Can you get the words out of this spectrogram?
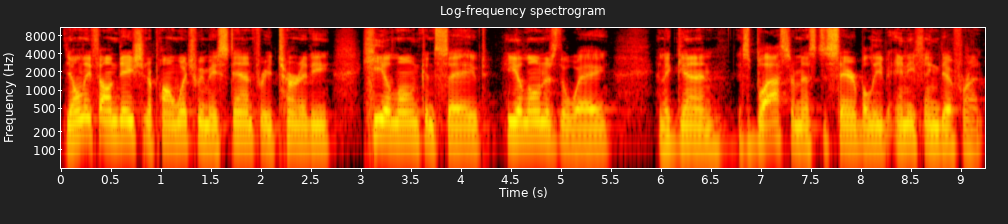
the only foundation upon which we may stand for eternity. He alone can save, He alone is the way. And again, it's blasphemous to say or believe anything different.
